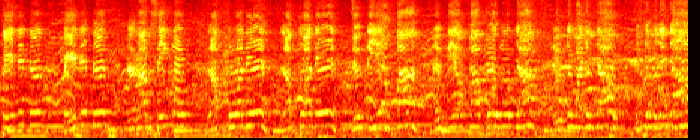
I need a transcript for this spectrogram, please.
เป๋นิดนึงเป๋นิดนึงนะครับสิงห์หนุ่มรับตัวดีรับตัวดีดึงหนีออกมาดึงหนีออกมาโดยเรายามดึงจังหวะยาวๆดึงจังหวะยาว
